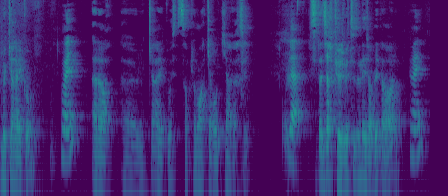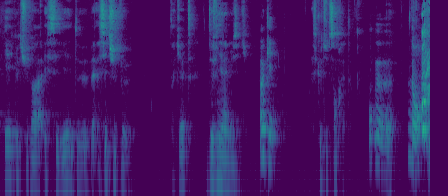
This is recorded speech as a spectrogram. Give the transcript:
le karaéko. Ouais. Alors, euh, le karaéko, c'est simplement un karaoké inversé. Oula. C'est-à-dire que je vais te donner genre des paroles. Ouais. Et que tu vas essayer de, bah, si tu peux, t'inquiète, deviner la musique. Ok. Est-ce que tu te sens prête? Euh, Non.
